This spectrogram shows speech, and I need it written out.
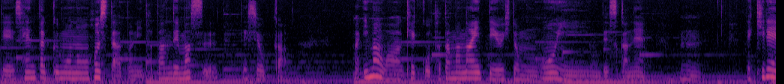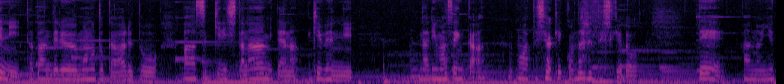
て洗濯物を干した後に畳んでます？でしょうか、今は結構畳まないっていう人も多いんですかね。うん、で綺麗に畳んでるものとかあるとああすっきりしたなみたいな気分になりませんか？私は結構なるんですけどであの言っ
